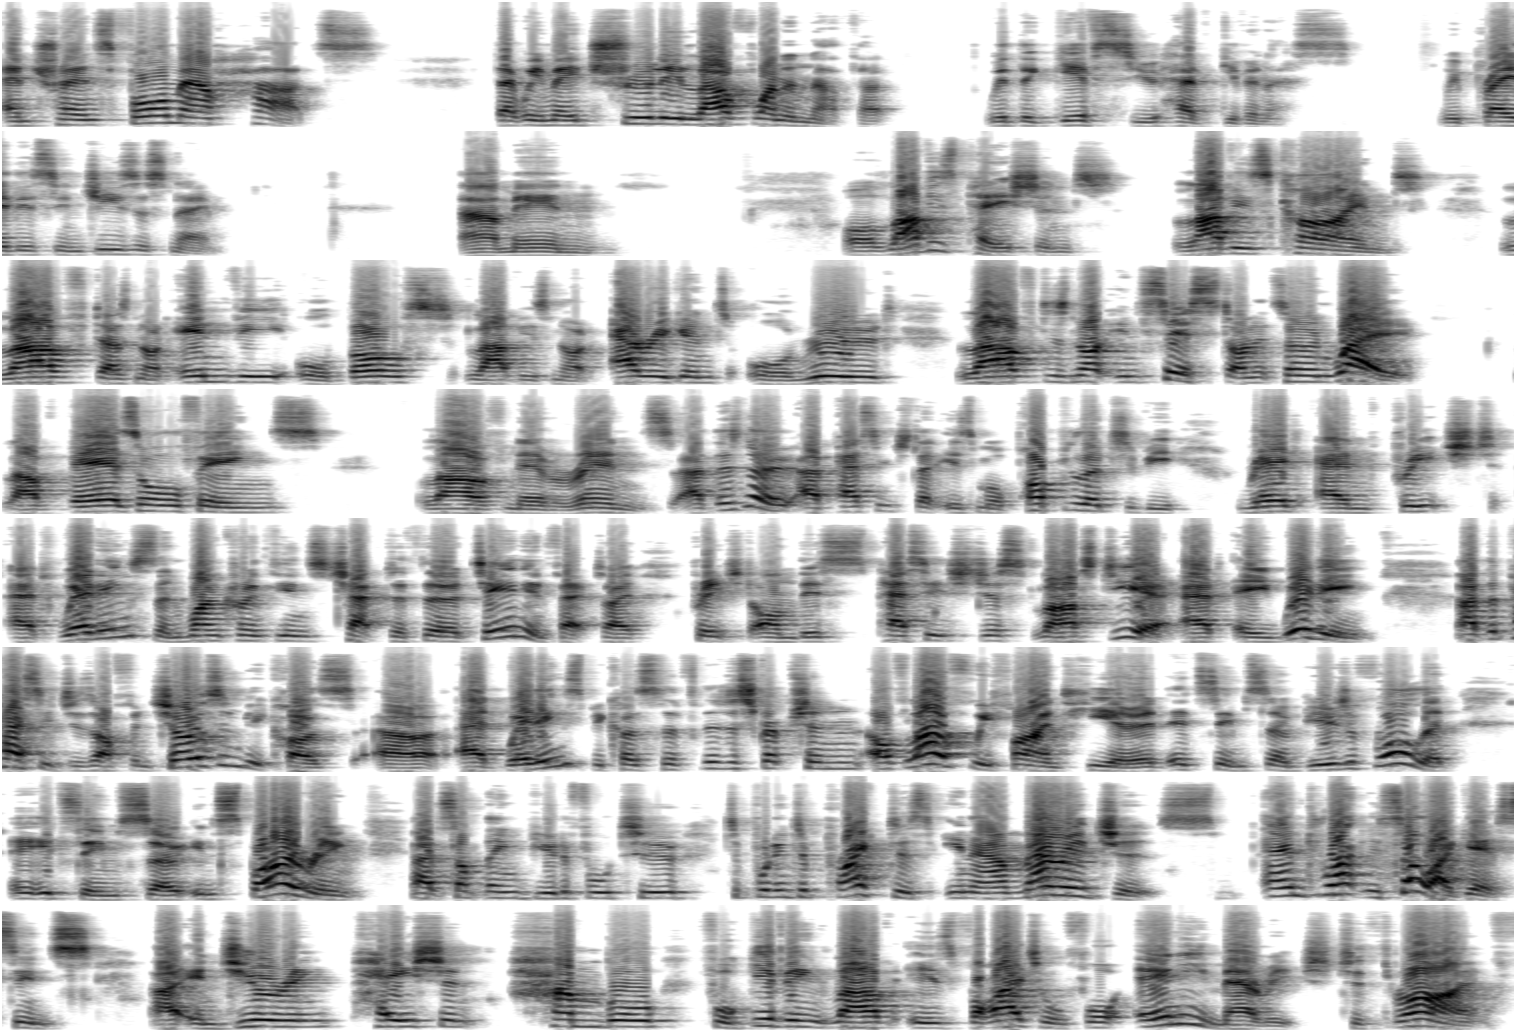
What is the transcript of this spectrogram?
and transform our hearts that we may truly love one another with the gifts you have given us. We pray this in Jesus' name. Amen. Well, love is patient, love is kind. Love does not envy or boast. Love is not arrogant or rude. Love does not insist on its own way. Love bears all things. Love never ends. Uh, there's no uh, passage that is more popular to be read and preached at weddings than 1 Corinthians chapter 13. In fact, I preached on this passage just last year at a wedding. Uh, the passage is often chosen because uh, at weddings because of the description of love we find here. It, it seems so beautiful. It, it seems so inspiring. Uh, something beautiful to, to put into practice in our marriages. And rightly so, I guess, since uh, enduring, patient, humble, forgiving love is vital for any marriage to thrive.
